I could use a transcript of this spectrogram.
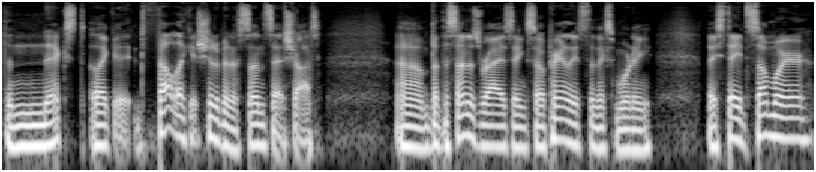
the next. Like it felt like it should have been a sunset shot, um, but the sun is rising. So apparently it's the next morning. They stayed somewhere,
